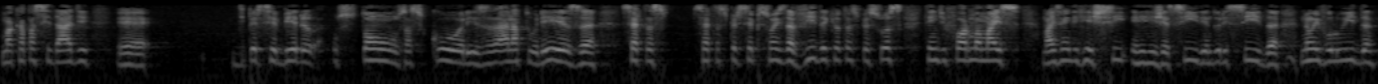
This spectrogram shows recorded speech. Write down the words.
uma capacidade é, de perceber os tons, as cores, a natureza, certas, certas percepções da vida que outras pessoas têm de forma mais, mais enrijecida, endurecida, não evoluída.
